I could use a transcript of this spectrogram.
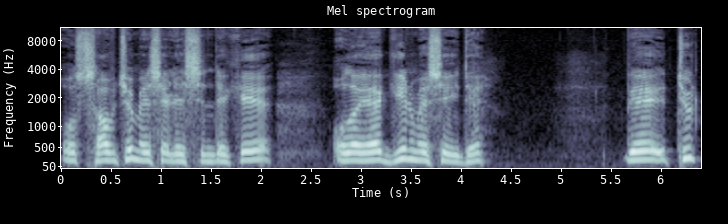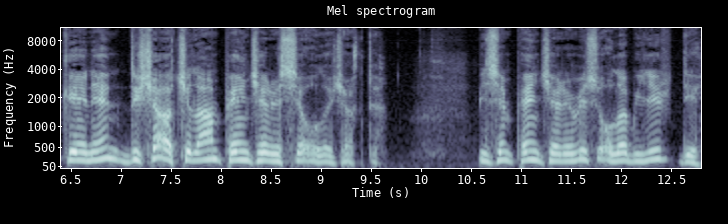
o savcı meselesindeki olaya girmeseydi ve Türkiye'nin dışa açılan penceresi olacaktı bizim penceremiz olabilirdi.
